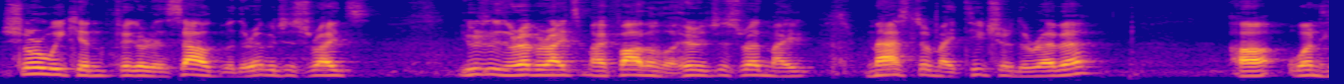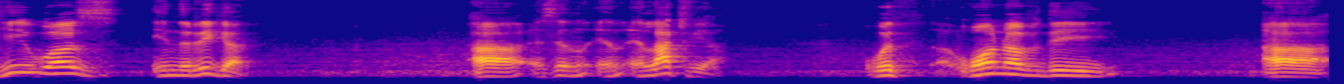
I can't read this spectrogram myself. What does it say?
sure we can figure this out, but the Rebbe just writes Usually the Rebbe writes my father-in-law. Here he just read my master, my teacher, the Rebbe. Uh, when he was in Riga, uh, in, in, in, Latvia, with one of the uh,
